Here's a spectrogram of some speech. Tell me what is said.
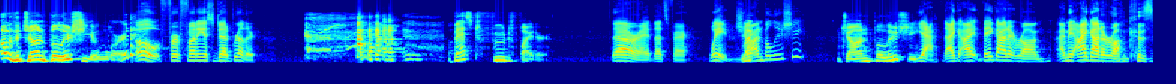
Oh, the John Belushi Award. Oh, for funniest dead brother. Best food fighter. All right, that's fair. Wait, My- John Belushi? John Belushi. Yeah, I, I, they got it wrong. I mean, I got it wrong because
